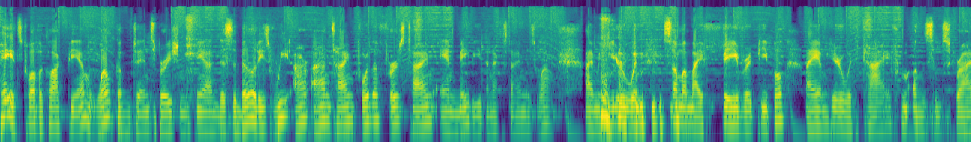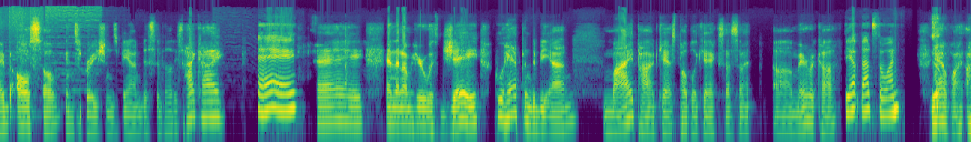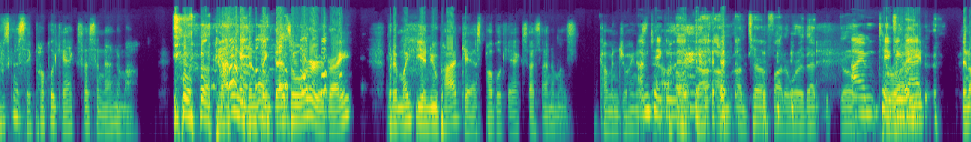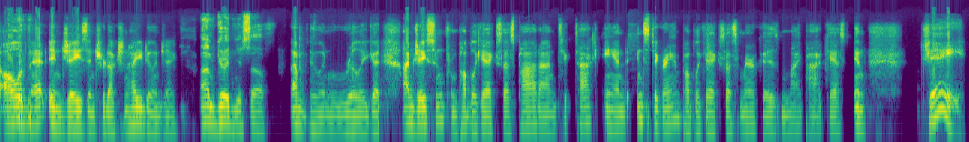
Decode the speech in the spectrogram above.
Hey, it's 12 o'clock p.m. Welcome to Inspirations Beyond Disabilities. We are on time for the first time and maybe the next time as well. I'm here with some of my favorite people. I am here with Kai from Unsubscribed, also Inspirations Beyond Disabilities. Hi, Kai. Hey. Hey. And then I'm here with Jay, who happened to be on my podcast, Public Access America. Yep, that's the one. Yep. Yeah, well, I was going to say Public Access Anonymous. I don't even think that's a word, right? But it might be a new podcast, Public Access Enemas. Come and join us. I'm now. taking oh, that. Oh, I'm, I'm terrified of where that could go. I'm taking right? that. And all of that in Jay's introduction. How you doing, Jay? I'm good. And yourself? I'm doing really good. I'm Jason from Public Access Pod on TikTok and Instagram. Public Access America is my podcast. And Jay,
